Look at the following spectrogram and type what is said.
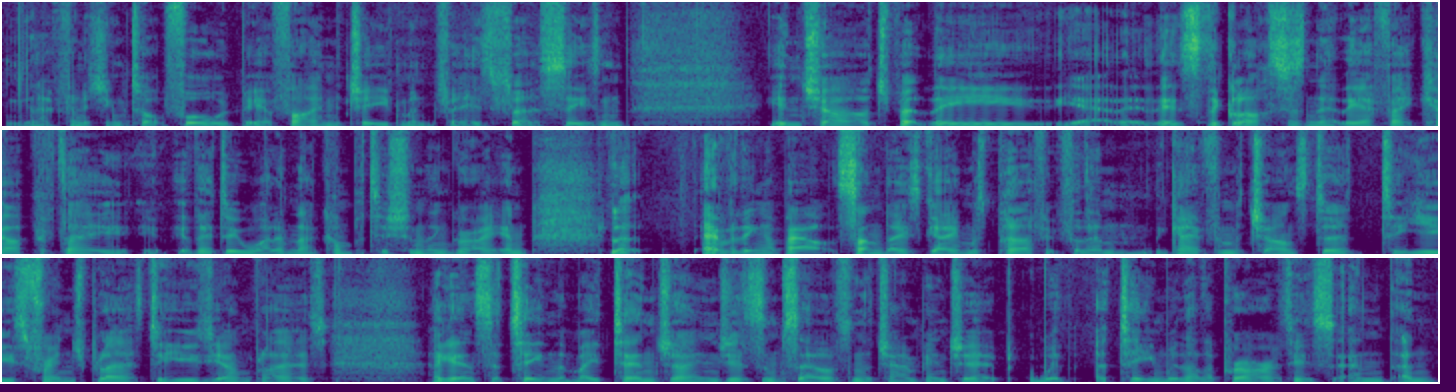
you know finishing top 4 would be a fine achievement for his first season in charge. But the yeah it's the gloss isn't it? The FA Cup if they if they do well in that competition then great. And look everything about Sunday's game was perfect for them. It gave them a chance to, to use fringe players, to use young players against a team that made 10 changes themselves in the Championship with a team with other priorities. And, and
